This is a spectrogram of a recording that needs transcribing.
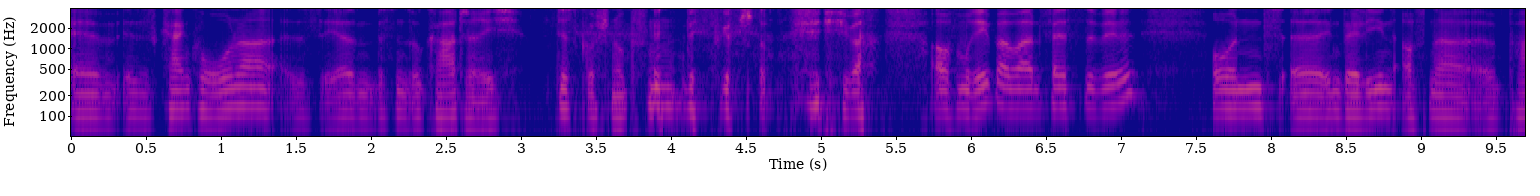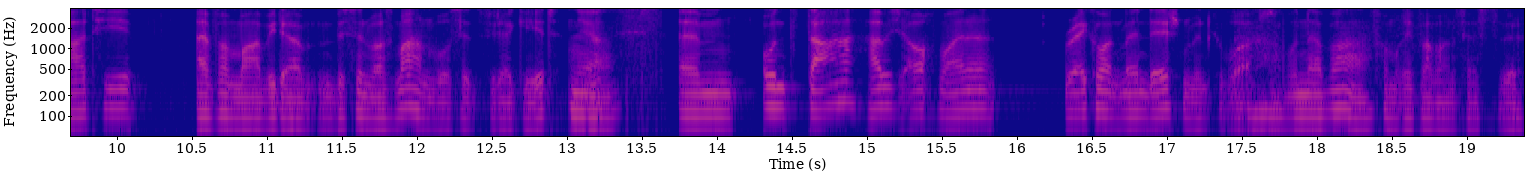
Ähm, es ist kein Corona, es ist eher ein bisschen so katerig. Disco-Schnupfen. Disco schon. Ich war auf dem Reeperbahn-Festival und äh, in Berlin auf einer äh, Party einfach mal wieder ein bisschen was machen, wo es jetzt wieder geht. Ja. Ähm, und da habe ich auch meine Recommendation mitgebracht Ah, wunderbar. vom Reeperbahn-Festival.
